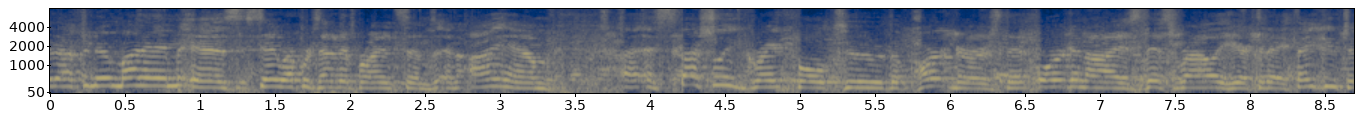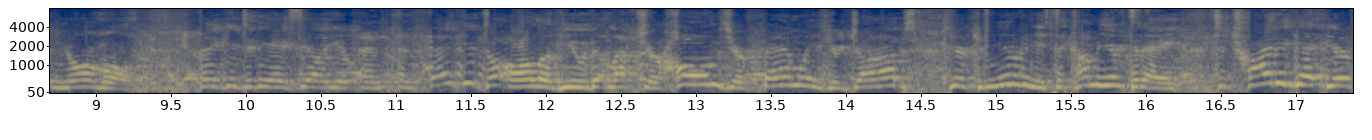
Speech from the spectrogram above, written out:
Good afternoon. My name is State Representative Brian Sims, and I am uh, especially grateful to the partners that organized this rally here today. Thank you to NORML, thank you to the ACLU, and, and thank you to all of you that left your homes, your families, your jobs, your communities to come here today to try to get your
